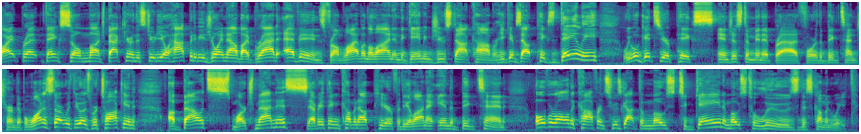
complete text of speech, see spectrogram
All right, Bret, thanks so much. Back here in the studio, happy to be joined now by Brad Evans from Live on the Line and thegamingjuice.com, where he gives out picks daily. We will get to your picks in just a minute, Brad, for the Big Ten tournament. But want to start with you as we're talking about March Madness, everything coming up here for the Illini and the Big Ten. Overall in the conference, who's got the most to gain and most to lose this coming week?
